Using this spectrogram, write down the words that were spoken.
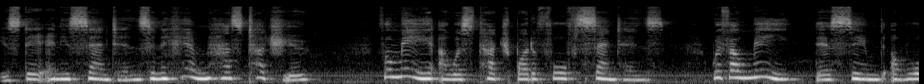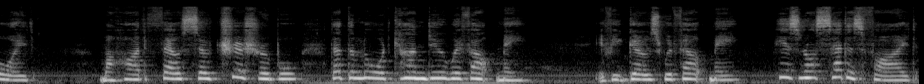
Is there any sentence in the hymn has touched you? For me, I was touched by the fourth sentence. Without me, there seemed a void. My heart felt so treasurable that the Lord can't do without me. If He goes without me, He is not satisfied.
